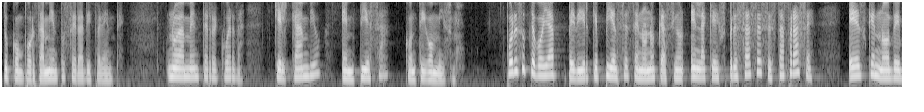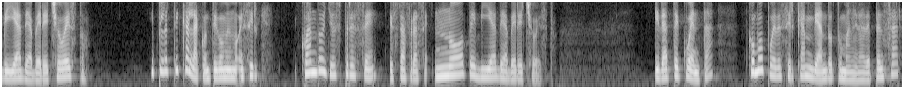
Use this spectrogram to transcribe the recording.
tu comportamiento será diferente. Nuevamente recuerda que el cambio empieza contigo mismo. Por eso te voy a pedir que pienses en una ocasión en la que expresases esta frase. Es que no debía de haber hecho esto. Y platícala contigo mismo. Es decir, cuando yo expresé esta frase, no debía de haber hecho esto. Y date cuenta cómo puedes ir cambiando tu manera de pensar.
